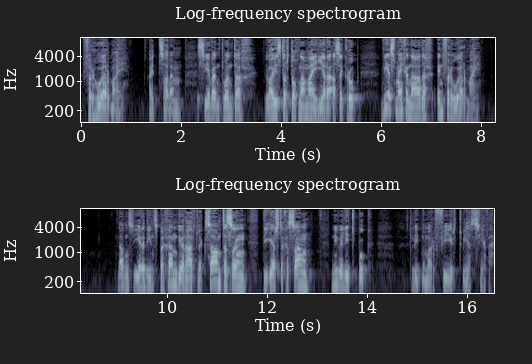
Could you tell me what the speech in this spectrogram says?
verhoor my uit Psalm 27. Luister tog na my Here as ek roep, wees my genadig en verhoor my. Laat ons die erediens begin deur hartlik saam te sing die eerste gesang, Nuwe Liedboek, lied nommer 427.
